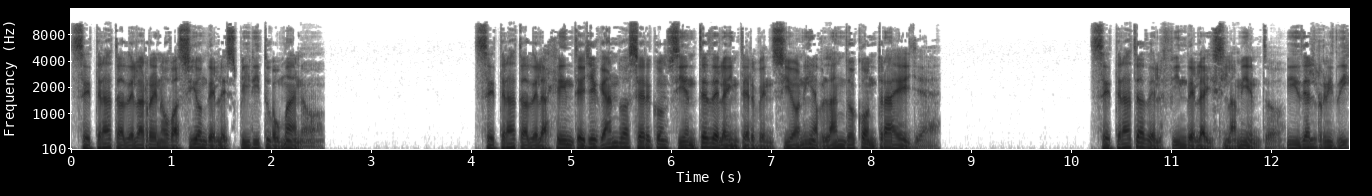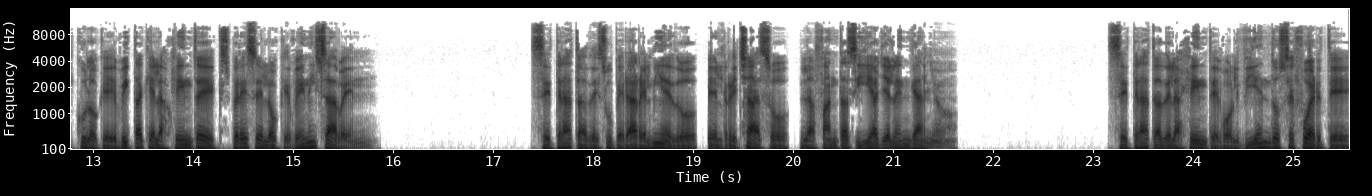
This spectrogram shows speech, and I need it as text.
Se trata de la renovación del espíritu humano. Se trata de la gente llegando a ser consciente de la intervención y hablando contra ella. Se trata del fin del aislamiento y del ridículo que evita que la gente exprese lo que ven y saben. Se trata de superar el miedo, el rechazo, la fantasía y el engaño. Se trata de la gente volviéndose fuerte,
